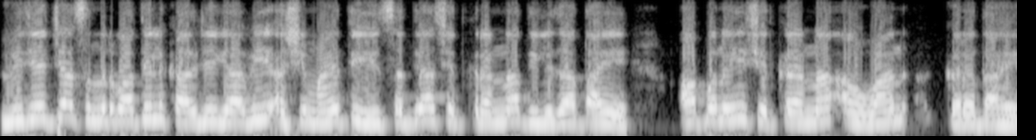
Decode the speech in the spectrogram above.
विजेच्या संदर्भातील काळजी घ्यावी अशी माहिती सध्या शेतकऱ्यांना दिली जात आहे. आपणही शेतकऱ्यांना आव्हान करत आहे.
